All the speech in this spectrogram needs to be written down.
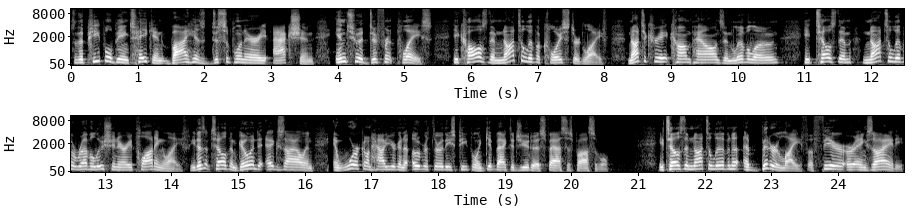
So, the people being taken by his disciplinary action into a different place, he calls them not to live a cloistered life, not to create compounds and live alone. He tells them not to live a revolutionary plotting life. He doesn't tell them, go into exile and, and work on how you're going to overthrow these people and get back to Judah as fast as possible. He tells them not to live in a, a, bitter life of fear or anxiety.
